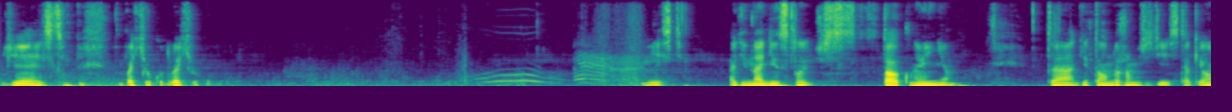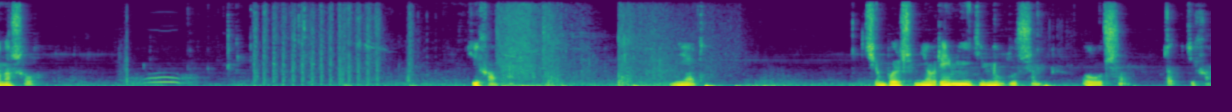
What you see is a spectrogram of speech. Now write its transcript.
Есть. Два хилку, два хилку. Есть. Один на один стол- столкновением. Так, где-то он должен быть здесь. Так, я его нашел. Тихо. Нет. Чем больше мне времени, тем лучше. Лучше. Так, тихо.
